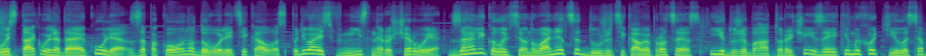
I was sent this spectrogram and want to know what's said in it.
Ось так виглядає куля, запаковано доволі цікаво. Сподіваюсь, вміст не розчарує. Взагалі, колекціонування це дуже цікавий процес, є дуже багато речей, за якими хотілося б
